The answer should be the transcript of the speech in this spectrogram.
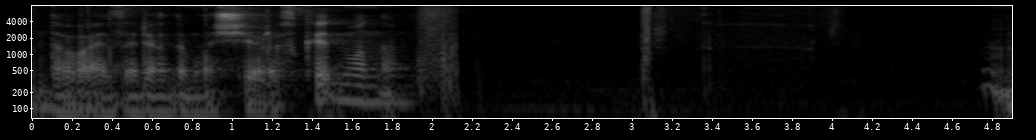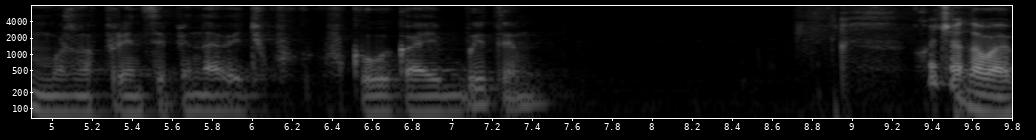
Давай зарядимо ще раз Кедмана. Можна, в принципі, навіть в кулика і бити. Хоча давай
